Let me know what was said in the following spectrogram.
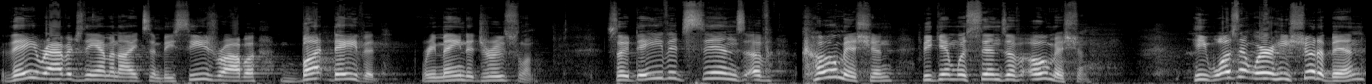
they ravaged the Ammonites and besieged Rabbah, but David remained at Jerusalem. So David's sins of commission begin with sins of omission. He wasn't where he should have been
